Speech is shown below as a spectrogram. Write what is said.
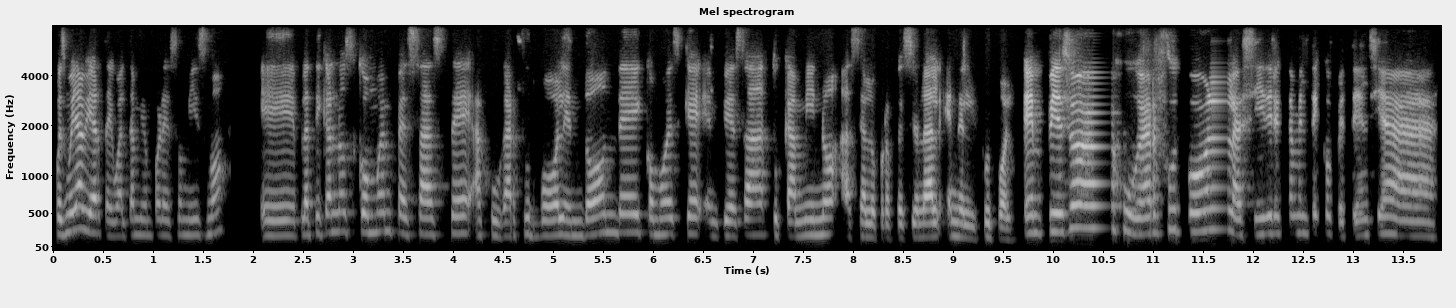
pues muy abierta, igual también por eso mismo. Eh, platícanos cómo empezaste a jugar fútbol, en dónde, cómo es que empieza tu camino hacia lo profesional en el fútbol. Empiezo a jugar fútbol así directamente competencia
